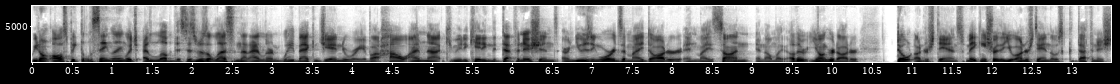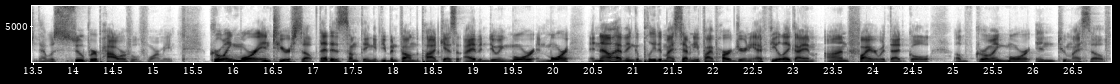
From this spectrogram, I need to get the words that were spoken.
We don't all speak the same language. I love this. This was a lesson that I learned way back in January about how I'm not communicating the definitions or using words that my daughter and my son and all my other younger daughter don't understand. So making sure that you understand those definitions, that was super powerful for me. Growing more into yourself. That is something, if you've been following the podcast, that I've been doing more and more. And now having completed my 75 hard journey, I feel like I am on fire with that goal of growing more into myself.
